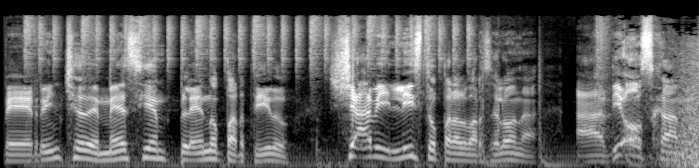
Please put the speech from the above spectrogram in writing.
Berrinche de Messi en pleno partido. Xavi listo para el Barcelona. Adiós, James.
